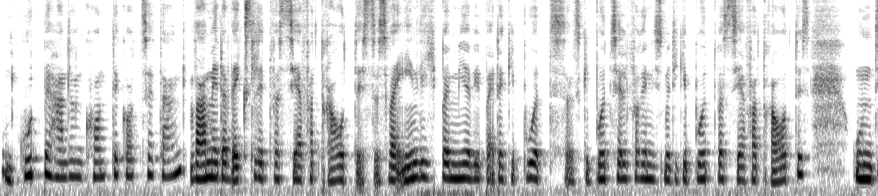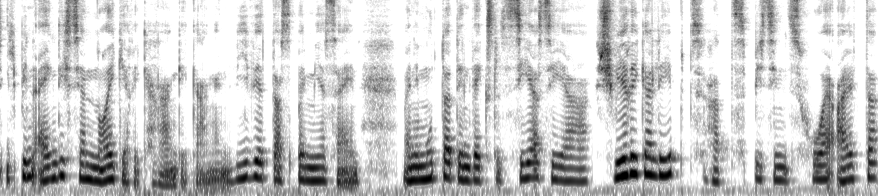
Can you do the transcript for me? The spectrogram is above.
und gut behandeln konnte, Gott sei Dank, war mir der Wechsel etwas sehr Vertrautes. Das war ähnlich bei mir wie bei der Geburt. Als Geburtshelferin ist mir die Geburt was sehr Vertrautes und ich bin eigentlich sehr neugierig herangegangen. Wie wird das bei mir sein? Meine Mutter hat den Wechsel sehr, sehr schwierig erlebt, hat bis ins hohe Alter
